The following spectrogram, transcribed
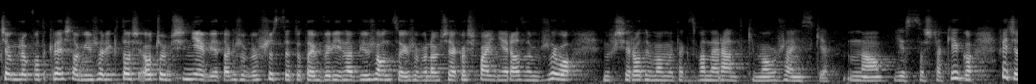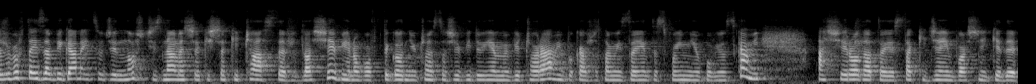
ciągle podkreślam, jeżeli ktoś o czymś nie wie, tak żeby wszyscy tutaj byli na bieżąco i żeby nam się jakoś fajnie razem żyło. My w środę mamy tak zwane randki małżeńskie. No, jest coś takiego. Wiecie, żeby w tej zabieganej codzienności znaleźć jakiś taki czas też dla siebie, no bo w tygodniu często się widujemy wieczorami, bo każdy tam jest zajęty swoimi obowiązkami, a środa to jest taki dzień właśnie, kiedy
